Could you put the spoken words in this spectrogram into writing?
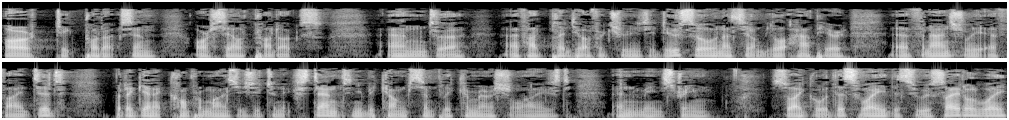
or take products in or sell products. And uh, I've had plenty of opportunity to do so, and I'd certainly be a lot happier uh, financially if I did. But again, it compromises you to an extent, and you become simply commercialized and mainstream. So I go this way, the suicidal way,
